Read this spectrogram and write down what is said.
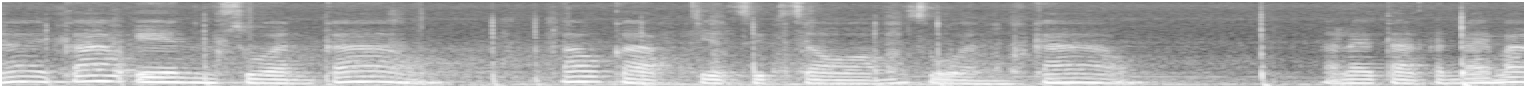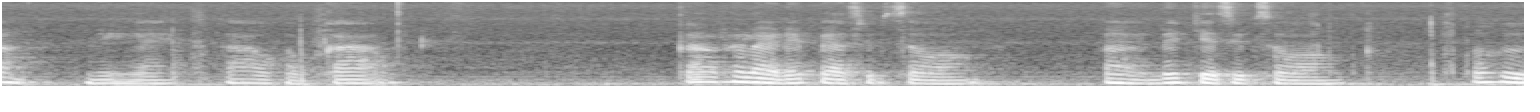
ได้ 9n ส่วน 9 เท่ากับ 72 ส่วน 9 อะไรตัดกันได้บ้าง นี่ไง 9 กับ 9 9 เท่าไหร่ได้ 82เออได้ 72 ก็คือ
